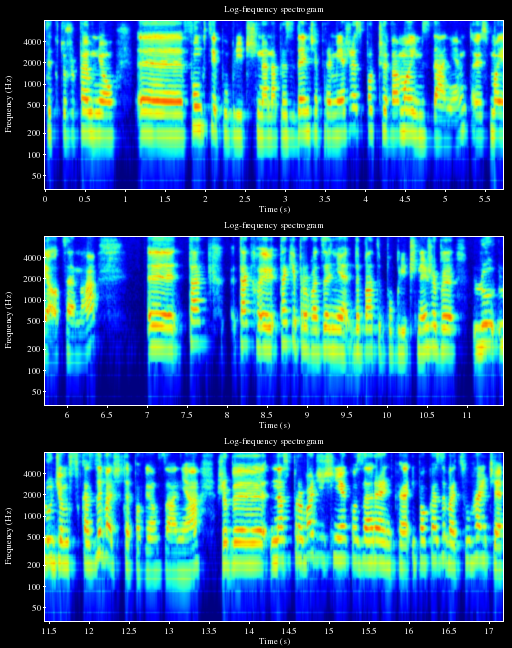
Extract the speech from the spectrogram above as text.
tych, którzy pełnią funkcje publiczne, na prezydencie, premierze spoczywa moim zdaniem, to jest moja ocena, tak, tak, y, takie prowadzenie debaty publicznej, żeby lu ludziom wskazywać te powiązania, żeby nas prowadzić niejako za rękę i pokazywać, słuchajcie,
